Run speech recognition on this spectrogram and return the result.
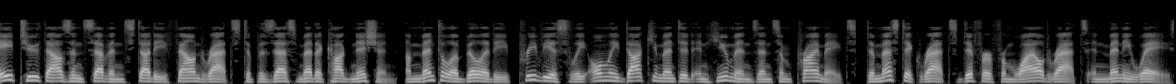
A 2007 study found rats to possess metacognition, a mental ability previously only documented in humans and some primates. Domestic rats differ from wild rats in many ways.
